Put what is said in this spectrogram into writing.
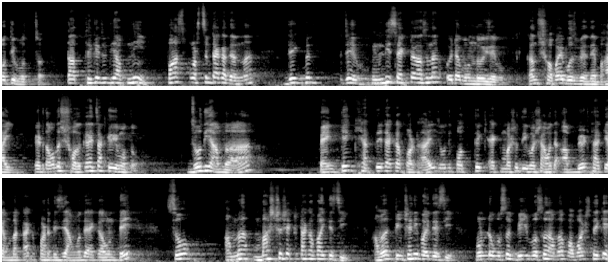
প্রতি বছর, তার থেকে যদি আপনি পাঁচ পার্সেন্ট টাকা দেন না, দেখবেন যে হুন্ডি সেক্টর আছে না, ওইটা বন্ধ হয়ে যাবে কারণ সবাই বুঝবে যে ভাই, এটা তো আমাদের সরকারি চাকরির মতো। যদি আমরা ব্যাংকে খাতে টাকা পাঠাই, যদি প্রত্যেক এক মাসে, দুই মাসে আমাদের আপডেট থাকে, আমরা টাকা পাঠাতেছি আমাদের অ্যাকাউন্টে সো আমরা মাস শেষে একটা টাকা পাইতেছি। আমরা পেনশনই পাইতেছি। পনেরো বছর, বিশ বছর আমরা প্রবাস থেকে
